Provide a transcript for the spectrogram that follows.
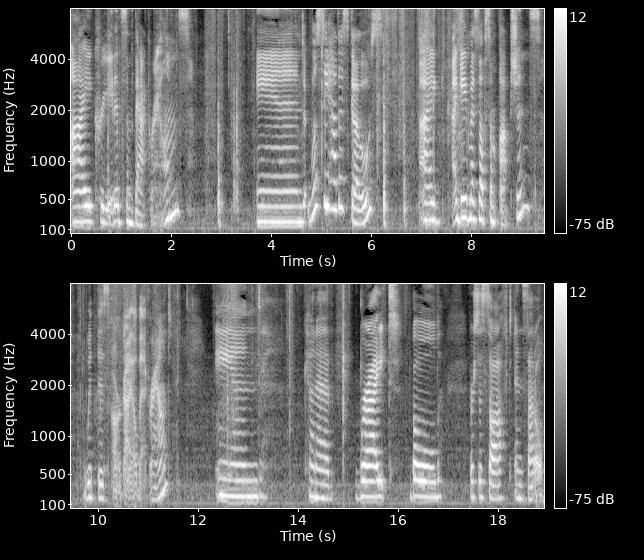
I created some backgrounds and we'll see how this goes. I, I gave myself some options with this Argyle background and kind of bright, bold versus soft and subtle.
